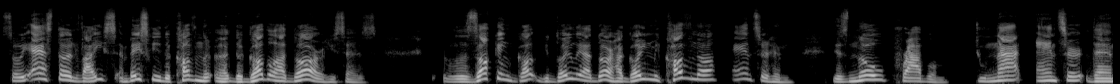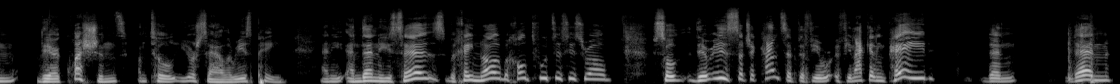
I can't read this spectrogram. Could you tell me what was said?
So he asked the advice, and basically the covenant, uh, the Gadol Hadar, he says, Lezakin Gedoyle Hadar Hagoyin Mikovna answered him. There's no problem. Do not answer them their questions until your salary is paid. And he, and then he says, so there is such a concept. If you if you're not getting paid, then then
